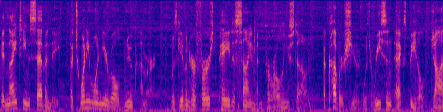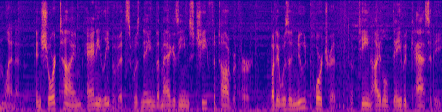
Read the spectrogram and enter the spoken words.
In 1970, a 21 year old newcomer was given her first paid assignment for Rolling Stone, a cover shoot with recent ex Beatle John Lennon. In short time, Annie Leibovitz was named the magazine's chief photographer, but it was a nude portrait of teen idol David Cassidy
